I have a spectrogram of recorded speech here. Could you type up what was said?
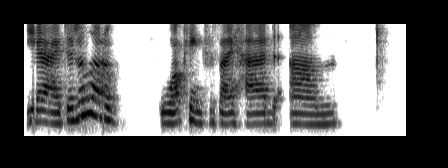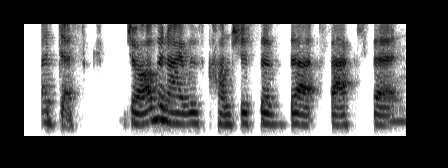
Yeah, I did a lot of walking because I had um, a desk job and I was conscious of that fact that, Yeah.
